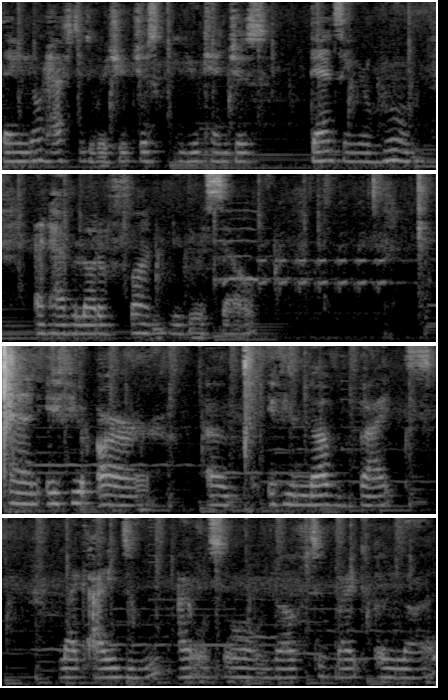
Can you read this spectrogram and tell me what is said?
then you don't have to do it. You just, you can just dance in your room and have a lot of fun with yourself. And if you are if you love bikes like I do I also love to bike a lot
